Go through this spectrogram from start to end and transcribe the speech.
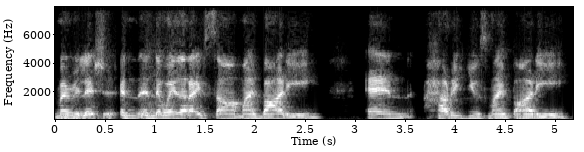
my mm-hmm. relation and, and the way that i saw my body and how to use my body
